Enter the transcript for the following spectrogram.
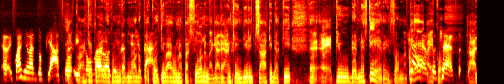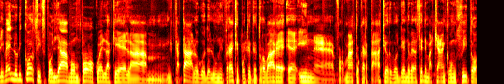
è quasi raddoppiato ecco, il anche quello comunque un modo per coltivare una passione magari anche indirizzati da chi eh, è più del mestiere insomma. Però certo, ecco, certo. a livello di corsi spogliavo un po' quella che è la, mm, il catalogo dell'Uni3 che potete trovare eh, in eh, formato cartaceo rivolgendovi alla sede ma c'è anche un sito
